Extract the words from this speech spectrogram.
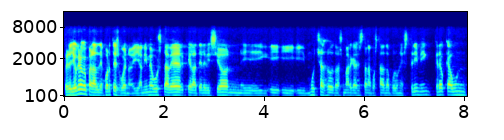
Pero yo creo que para el deporte es bueno y a mí me gusta ver que la televisión y, muchas otras marcas están apostando por un streaming. Creo que aún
